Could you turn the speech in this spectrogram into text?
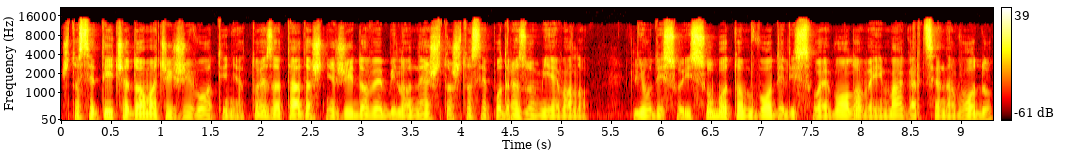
Što se tiče domaćih životinja, to je za tadašnje židove bilo nešto što se podrazumijevalo. Ljudi su i subotom vodili svoje volove i magarce na vodu,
